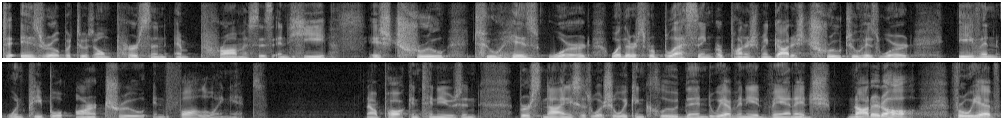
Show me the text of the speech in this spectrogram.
to Israel, but to his own person and promises. And he is true to his word, whether it's for blessing or punishment. God is true to his word, even when people aren't true in following it. Now, Paul continues in verse 9. He says, What shall we conclude then? Do we have any advantage? Not at all. For we have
